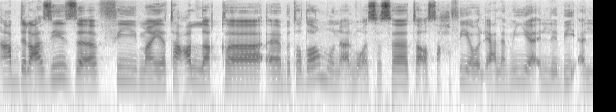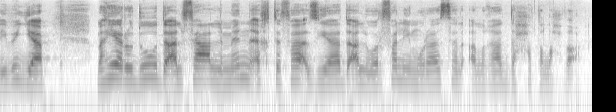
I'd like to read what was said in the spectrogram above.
عبد العزيز فيما يتعلق بتضامن المؤسسات الصحفية والإعلامية الليبية ما هي ردود الفعل من اختفاء زياد الورفلي مراسل الغد حتى اللحظة؟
